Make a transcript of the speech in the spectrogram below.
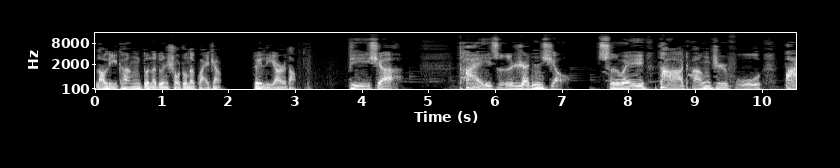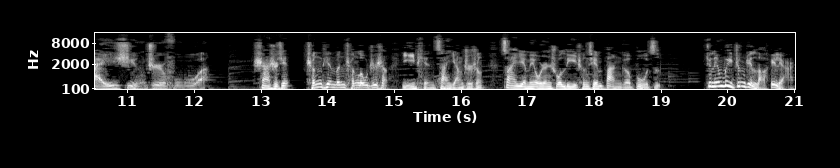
老李刚顿了顿手中的拐杖，对李二道：“陛下，太子仁孝，此为大唐之福，百姓之福啊！”霎时间，承天门城楼之上一片赞扬之声，再也没有人说李承前半个不字。就连魏征这老黑脸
